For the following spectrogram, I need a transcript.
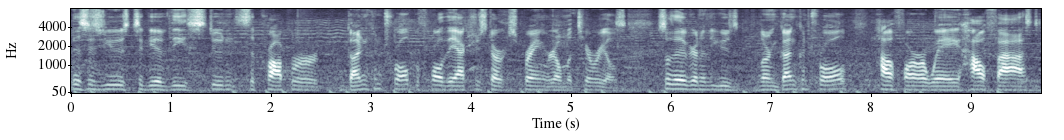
This is used to give these students the proper gun control before they actually start spraying real materials. So they're going to use learn gun control, how far away, how fast,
